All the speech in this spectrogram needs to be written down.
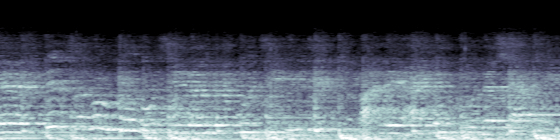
月的抒情写的更无情把你还能哭的像你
